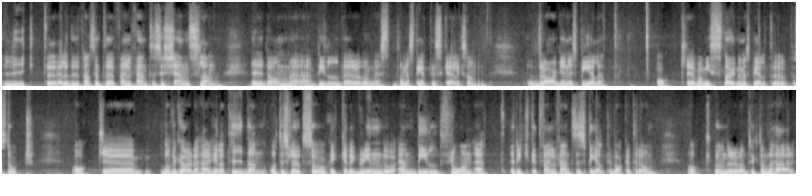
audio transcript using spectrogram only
likt, eller det fanns inte Final Fantasy-känslan i de bilder och de, estetiska liksom, dragen i spelet. Och var missnöjda med spelet på stort. Och eh, de fick höra det här hela tiden och till slut så skickade Grin då en bild från ett riktigt Final Fantasy-spel tillbaka till dem och undrade vad de tyckte om det här.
